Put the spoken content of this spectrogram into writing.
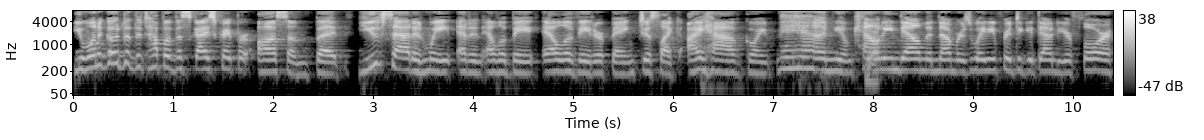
you want to go to the top of a skyscraper? Awesome but you've sat and wait at an elevate, elevator bank just like i have going man you know counting yeah. down the numbers waiting for it to get down to your floor.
